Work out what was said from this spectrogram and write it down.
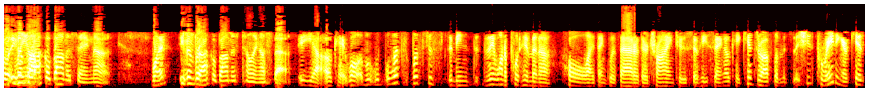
Well, even Barack off- Obama's saying that. What? Even Barack Obama's telling us that. Yeah. Okay. Well, let's let's just. I mean, th- they want to put him in a hole. I think with that, or they're trying to. So he's saying, okay, kids are off limits. She's parading her kids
